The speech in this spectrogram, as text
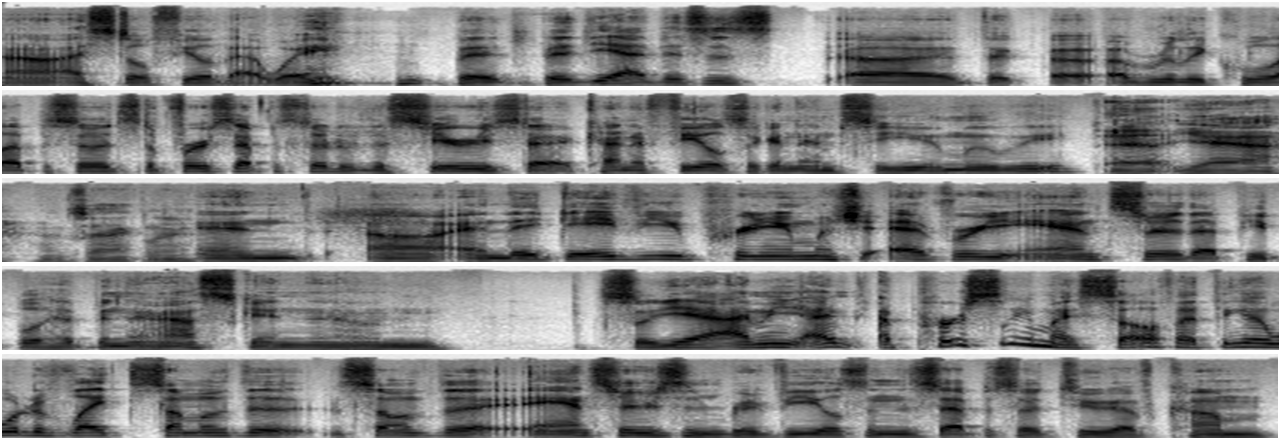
uh, I still feel that way. but but yeah, this is uh, the, a, really cool episode. It's the first episode of the series that kind of feels like an MCU movie, Uh, yeah, exactly. and uh, and they gave you pretty much every answer that people have been asking. Um, so yeah, I mean, I, I personally myself, I think I would have liked some of the some of the answers and reveals in this episode to have come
